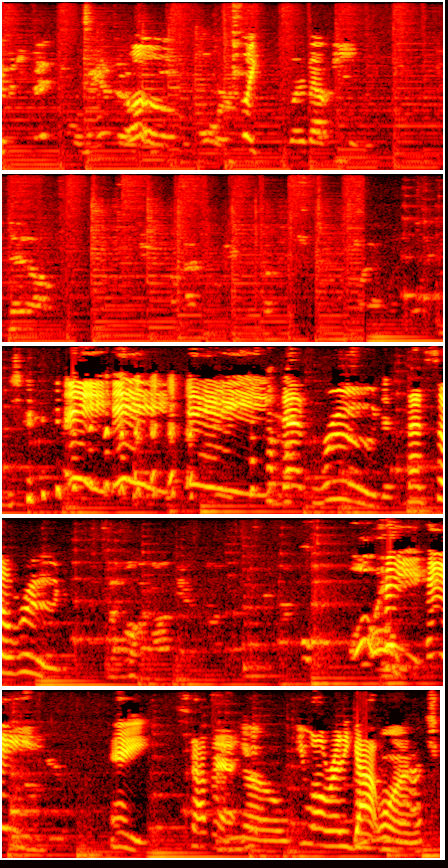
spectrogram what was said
Uh-oh. It's like, what about me? Hey, hey, hey! That's rude. That's so rude. Oh, hey, hey! Hey, stop that. No. You already got one. You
